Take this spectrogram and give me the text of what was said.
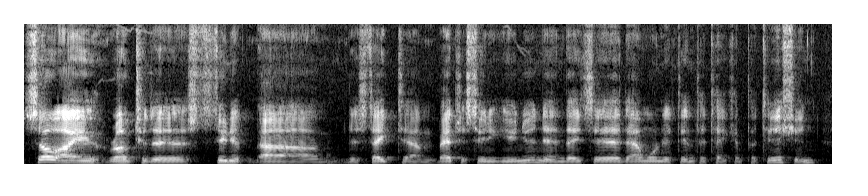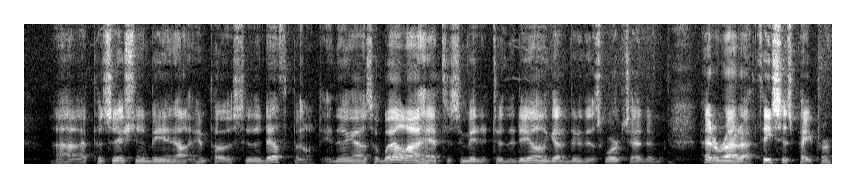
So I wrote to the student, um, the state um, Baptist Student Union, and they said I wanted them to take a petition, uh, a position being imposed to the death penalty. And the guy said, "Well, I have to submit it to the deal, and got to do this work." So I had to, had to write a thesis paper,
